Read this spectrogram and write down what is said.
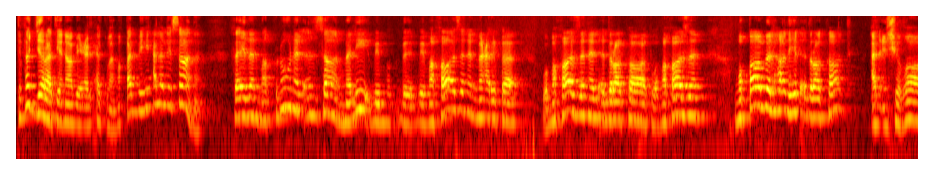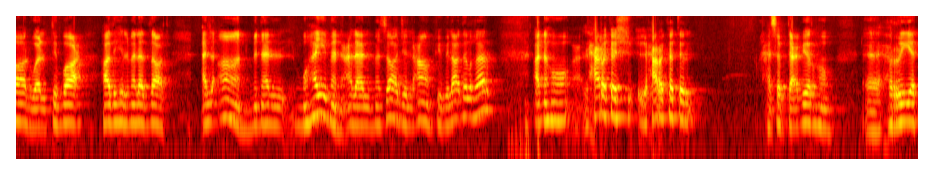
تفجرت ينابيع الحكمة من قلبه على لسانه. فإذا مكنون الإنسان مليء بمخازن المعرفة ومخازن الإدراكات ومخازن مقابل هذه الإدراكات الانشغال والاتباع هذه الملذات. الآن من المهيمن على المزاج العام في بلاد الغرب أنه الحركة حركة حسب تعبيرهم آه، حرية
